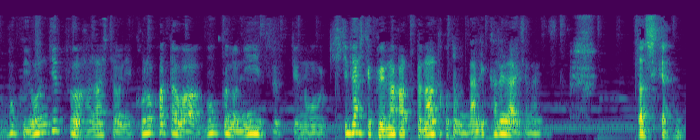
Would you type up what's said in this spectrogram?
僕40分話したのに、この方は僕のニーズっていうのを聞き出してくれなかったなってことになりかねないじゃないですか。確かに。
